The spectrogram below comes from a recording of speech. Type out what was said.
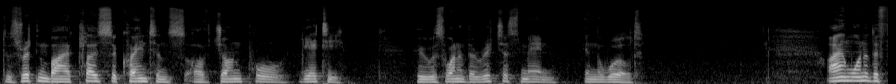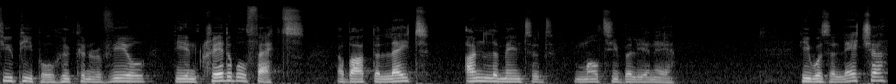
It was written by a close acquaintance of John Paul Getty, who was one of the richest men in the world. I am one of the few people who can reveal the incredible facts about the late, unlamented multi billionaire. He was a lecher,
